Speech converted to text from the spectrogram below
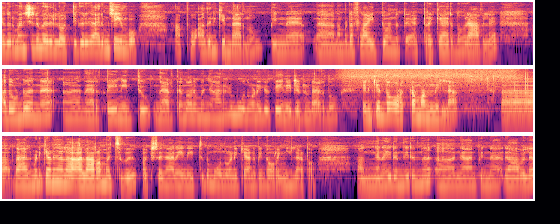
ഏതൊരു മനുഷ്യനും വരില്ല. ഒറ്റയ്ക്കൊരു കാര്യം ചെയ്യുമ്പോൾ അപ്പോൾ അതെനിക്കുണ്ടായിരുന്നു. പിന്നെ നമ്മുടെ ഫ്ലൈറ്റ് വന്നിട്ട് എട്ടരയ്ക്കായിരുന്നു രാവിലെ. അതുകൊണ്ട് തന്നെ നേരത്തെ എണീറ്റു. നേരത്തെ എന്ന് പറയുമ്പോൾ ഞാനൊരു മൂന്ന് മണിക്കൊക്കെ എണീറ്റിട്ടുണ്ടായിരുന്നു. എനിക്കെന്തോ ഉറക്കം വന്നില്ല. നാല് മണിക്കാണ് ഞാൻ അലാറം വെച്ചത്. പക്ഷേ ഞാൻ എണീറ്റത് മൂന്ന് മണിക്കാണ്. പിന്നെ ഉറങ്ങിയില്ല കേട്ടോ. അങ്ങനെ ഇരുന്നിരുന്ന് ഞാൻ പിന്നെ രാവിലെ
